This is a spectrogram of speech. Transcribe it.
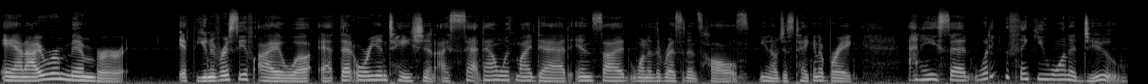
And I remember at the University of Iowa at that orientation, I sat down with my dad inside one of the residence halls, you know, just taking a break. And he said, What do you think you want to do?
